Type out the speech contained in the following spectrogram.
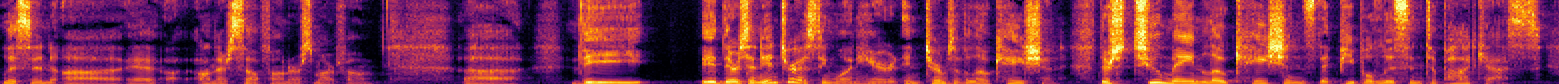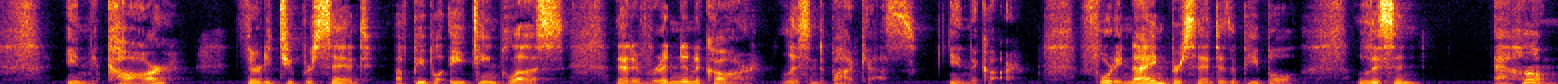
listen uh, eh, on their cell phone or smartphone. Uh, the it, there's an interesting one here in terms of a location. There's two main locations that people listen to podcasts in the car 32% of people 18 plus that have ridden in a car listen to podcasts in the car. 49% of the people listen at home.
